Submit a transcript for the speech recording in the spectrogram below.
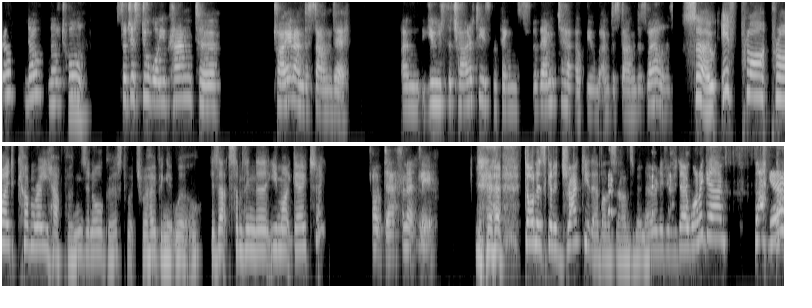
No, no, not at all. Mm. So just do what you can to try and understand it and use the charities and things for them to help you understand as well. So, if Pride Cymru happens in August, which we're hoping it will, is that something that you might go to? Oh, definitely. Donna's going to drag you there by the sounds of it, Noah. And if you don't want to go, Yeah.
